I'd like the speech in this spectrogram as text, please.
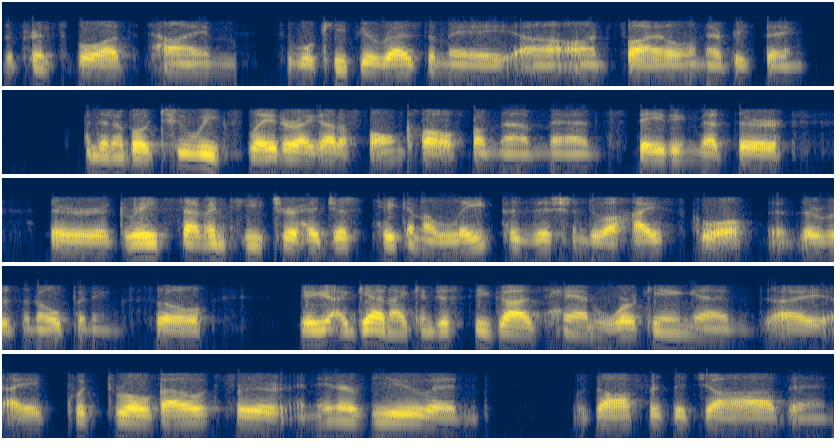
the principal at the time so we'll keep your resume uh, on file and everything. And then about two weeks later, I got a phone call from them and stating that their their grade seven teacher had just taken a late position to a high school. There was an opening. So again, I can just see God's hand working. And I, I quick drove out for an interview and was offered the job. And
